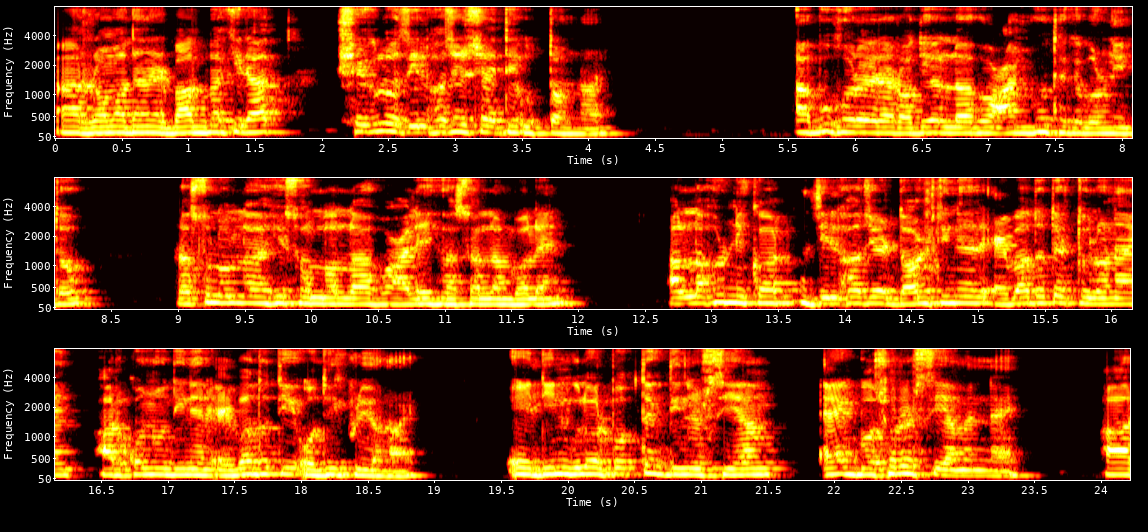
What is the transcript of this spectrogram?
আর রমাদানের বাদবাকি রাত, সেগুলো জিলহজের চাইতে উত্তম নয়। আবু হরাইরা রদিয়াল্লাহ আনহু থেকে বর্ণিত রসুল্লাহ সাল্লাহ আলহি আসাল্লাম বলেন আল্লাহর নিকট জিলহজের দশ দিনের এবাদতের তুলনায় আর কোনো দিনের এবাদতই অধিক প্রিয় নয়। এই দিনগুলোর প্রত্যেক দিনের সিয়াম এক বছরের সিয়ামের ন্যায়, আর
